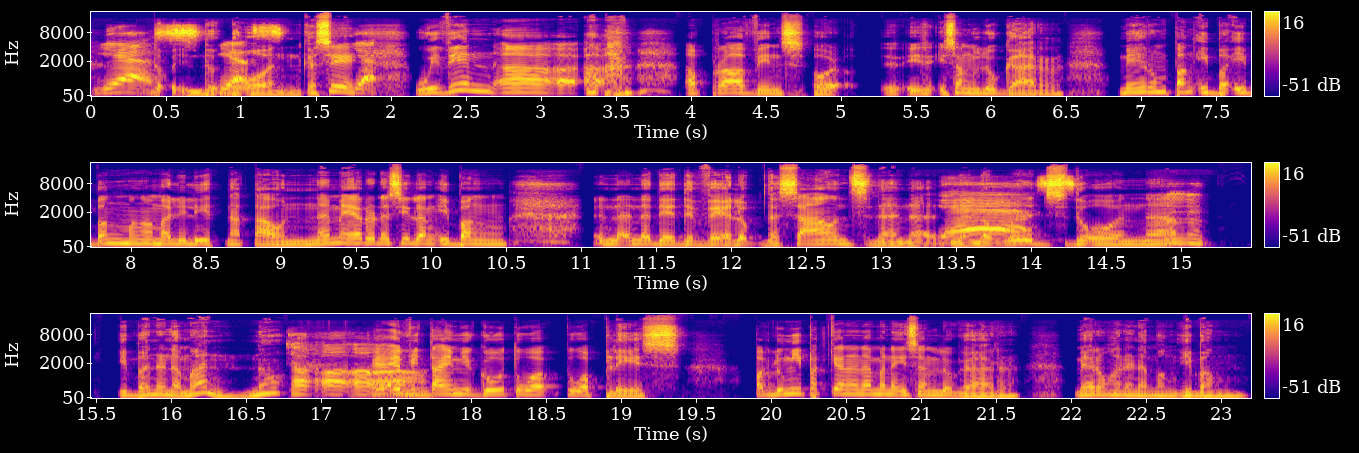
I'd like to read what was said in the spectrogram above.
yes, do- do- yes. doon. Kasi Yeah. within uh, a, a province or isang lugar, meron pang iba-ibang mga maliliit na town na meron na silang ibang na, na-develop na sounds na, na, na, na Yes. words doon na Mm. iba na naman, no? Oo, oo, Kaya oo. every time you go to a, to a place, pag lumipat ka na naman ng isang lugar, meron ka na namang ibang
